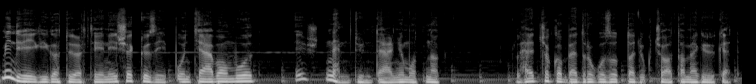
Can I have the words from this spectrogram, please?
mindvégig a történések középpontjában volt, és nem tűnt el nyomottnak. Lehet csak a bedrogozott agyuk csalta meg őket.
